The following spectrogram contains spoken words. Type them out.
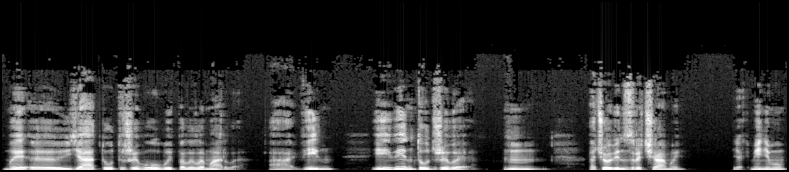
Ми, е, Я тут живу, випалила Марла. А він? І він тут живе. Гм. А чого він з речами? Як мінімум,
